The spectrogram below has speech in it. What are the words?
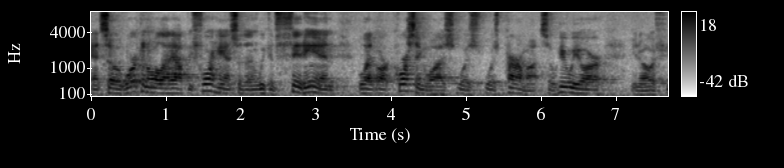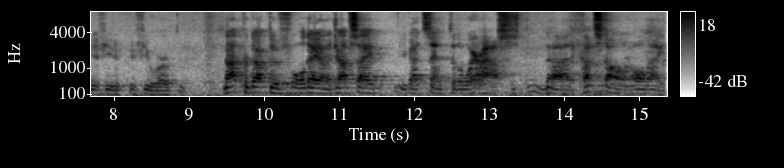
And so working all that out beforehand so then we could fit in what our coursing was, was, was paramount. So here we are, you know, if, if you, if you were not productive all day on a job site, you got sent to the warehouse uh, to cut stone all night.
